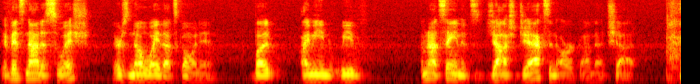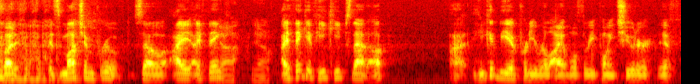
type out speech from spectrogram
If it's not a swish, there's no way that's going in. But I mean, we've I'm not saying it's Josh Jackson arc on that shot, but it's much improved. So I, I think Yeah, yeah. I think if he keeps that up, uh, he could be a pretty reliable three point shooter if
